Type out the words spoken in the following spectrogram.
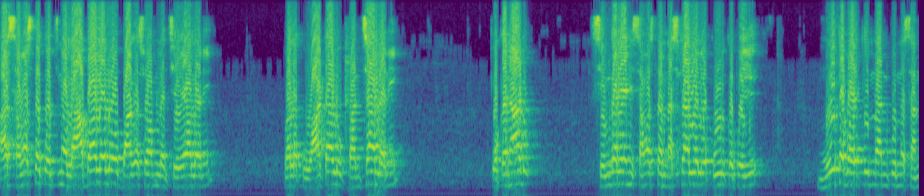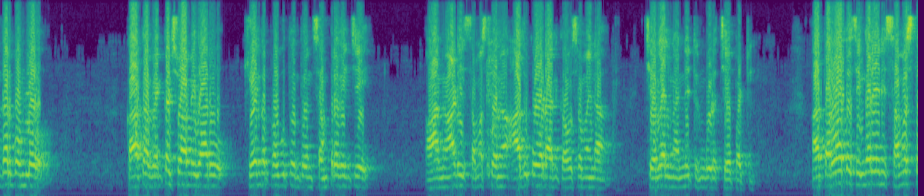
ఆ సంస్థకు వచ్చిన లాభాలలో భాగస్వాములను చేయాలని వాళ్ళకు వాటాలు పంచాలని ఒకనాడు సింగరేణి సంస్థ నష్టాలలో కూరుకుపోయి మూతబడుతుందనుకున్న సందర్భంలో కాక వెంకటస్వామి గారు కేంద్ర ప్రభుత్వంతో సంప్రదించి ఆనాడు సంస్థను ఆదుకోవడానికి అవసరమైన చర్యలన్నిటిని కూడా చేపట్టింది. ఆ తర్వాత సింగరేణి సంస్థ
